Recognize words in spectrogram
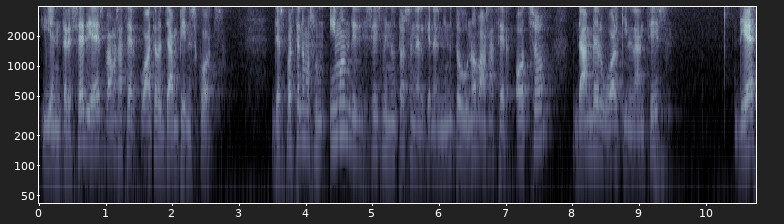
Y entre series vamos a hacer 4 jumping squats. Después tenemos un IMON de 16 minutos en el que en el minuto 1 vamos a hacer 8 dumbbell walking lunges, 10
